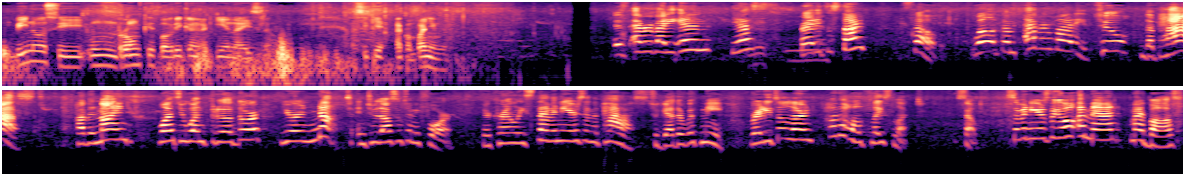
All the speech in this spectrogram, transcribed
vinos y un ron que fabrican aquí en la isla. Así que acompáñenme. Is everybody in? Yes? Ready to start? So, welcome everybody to the past. Have in mind, once you went through the door, you're not in 2024. You're currently seven years in the past, together with me, ready to learn how the whole place looked. So, seven years ago, a man, my boss,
